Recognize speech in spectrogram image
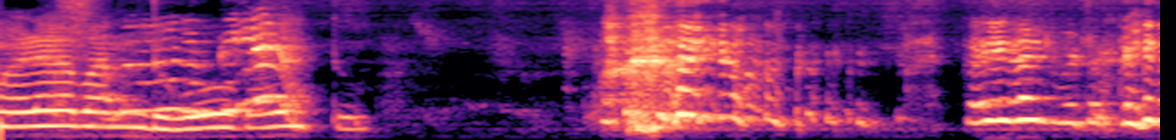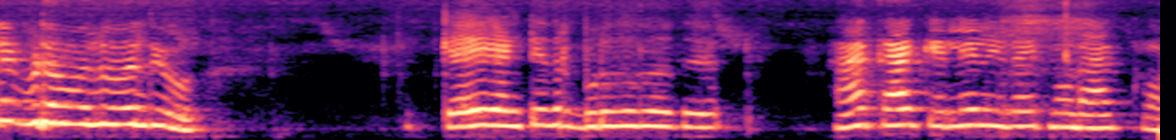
ಮಳೆ ಬಂದು ಹೋಗಾಯ್ತು. ಕೈ ಹಾಕ್ಬಿಟ್ಟು ಕೈನೇ ಬಿಡವಲ್ವ ನೀವು. ಕೈ ಗಂಟಿದ್ರೆ ಬಿಡುದಿಲ್ಲ ಅದು. ಹಾಕಿ ಹಾಕಿ ಎಲ್ಲೆಲ್ಲಿ ಇದಾಯ್ತು ನೋಡಿ ಹಾಕು.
